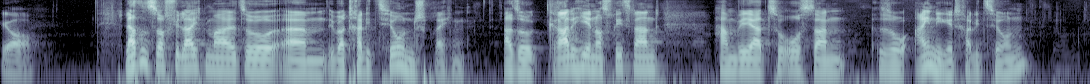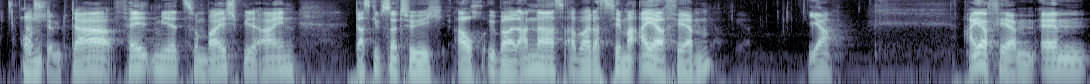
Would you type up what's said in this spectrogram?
Ja. Lass uns doch vielleicht mal so ähm, über Traditionen sprechen. Also gerade hier in Ostfriesland haben wir ja zu Ostern so einige Traditionen. Das Und stimmt. da fällt mir zum Beispiel ein, das gibt es natürlich auch überall anders, aber das Thema Eierfärben. Ja. Eierfärben. Ähm,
